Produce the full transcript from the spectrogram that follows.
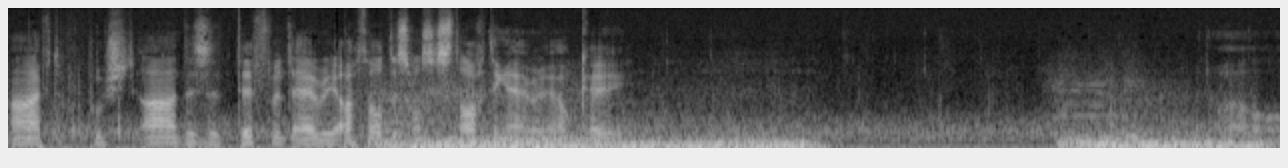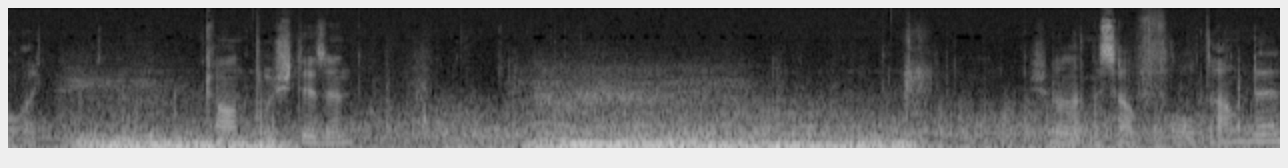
Ah, I have to push. Ah, this is a different area. I thought this was the starting area. Okay. Well, I can't push this in. Should I let myself fall down there?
